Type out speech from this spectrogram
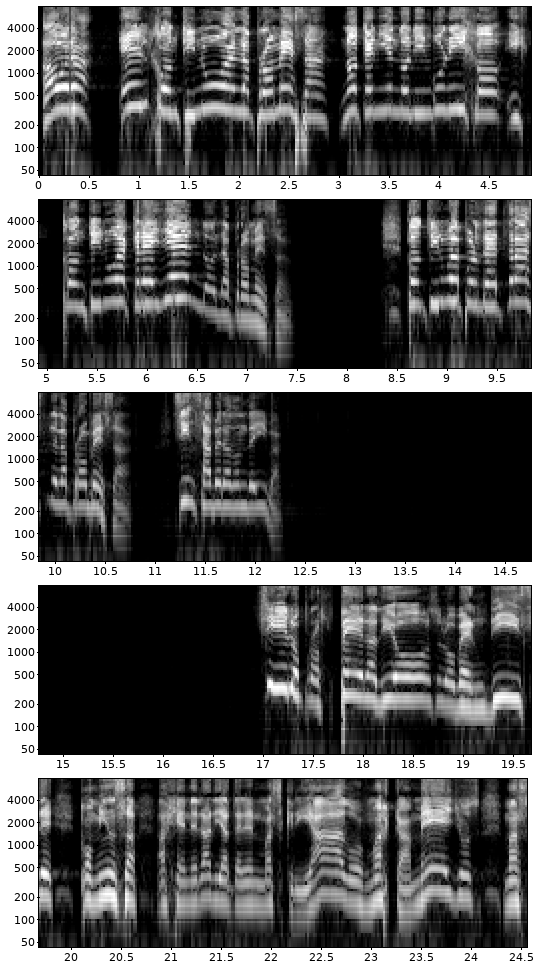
Ahora, él continúa en la promesa, no teniendo ningún hijo y continúa creyendo en la promesa. Continúa por detrás de la promesa sin saber a dónde iba. Sí, lo prospera Dios, lo bendice, comienza a generar y a tener más criados, más camellos, más,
